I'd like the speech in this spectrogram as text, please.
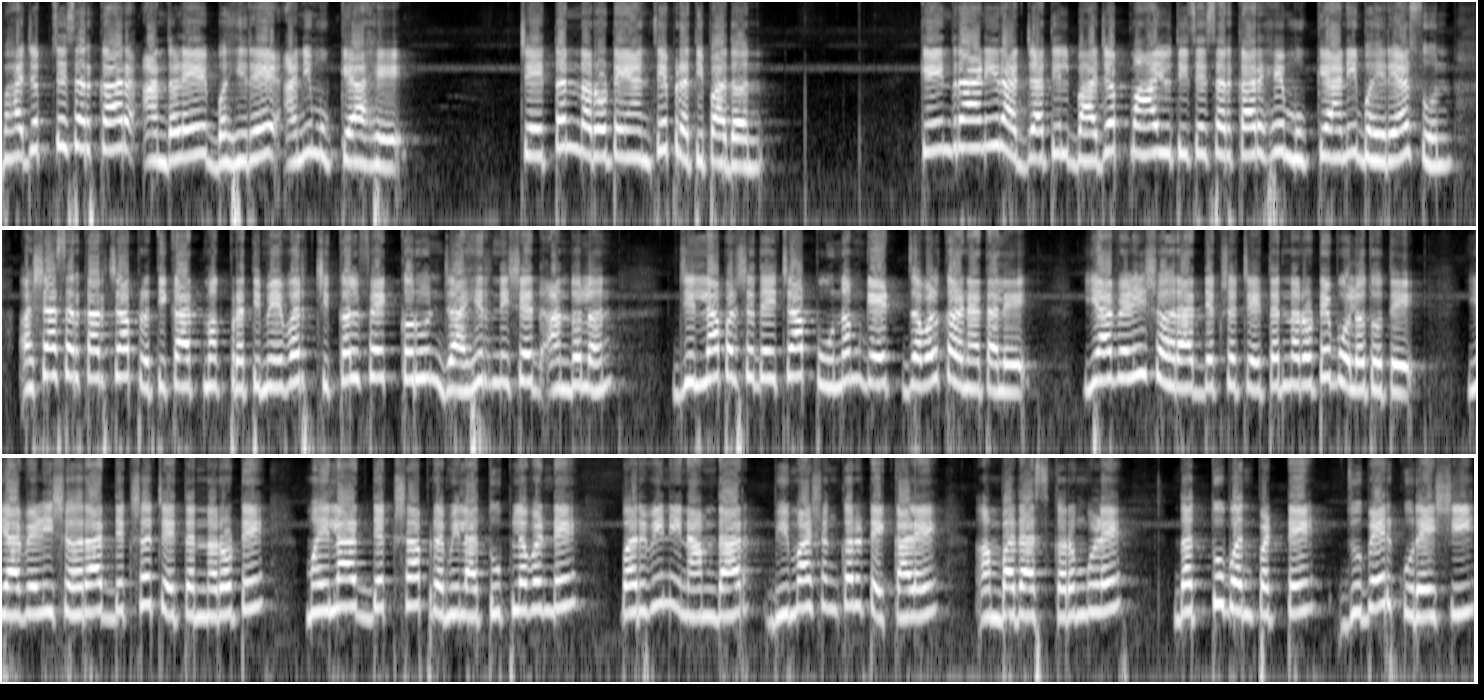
भाजपचे सरकार आंधळे बहिरे आणि मुख्य आहे. चेतन नरोटे यांचे प्रतिपादन. केंद्र आणि राज्यातील भाजप महायुतीचे सरकार हे मुख्य आणि बहिरे असून अशा सरकारच्या प्रतिकात्मक प्रतिमेवर चिखलफेक करून जाहीर निषेध आंदोलन जिल्हा परिषदेच्या पूनम गेट जवळ करण्यात आले. यावेळी शहराध्यक्ष चेतन नरोटे बोलत होते. यावेळी शहराध्यक्ष चेतन नरोटे महिला अध्यक्षा प्रमिला तुपलवंडे परवीन इनामदार भीमाशंकर टेकाळे अंबादास करंगुळे दत्तू बनपट्टे जुबेर कुरेशी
